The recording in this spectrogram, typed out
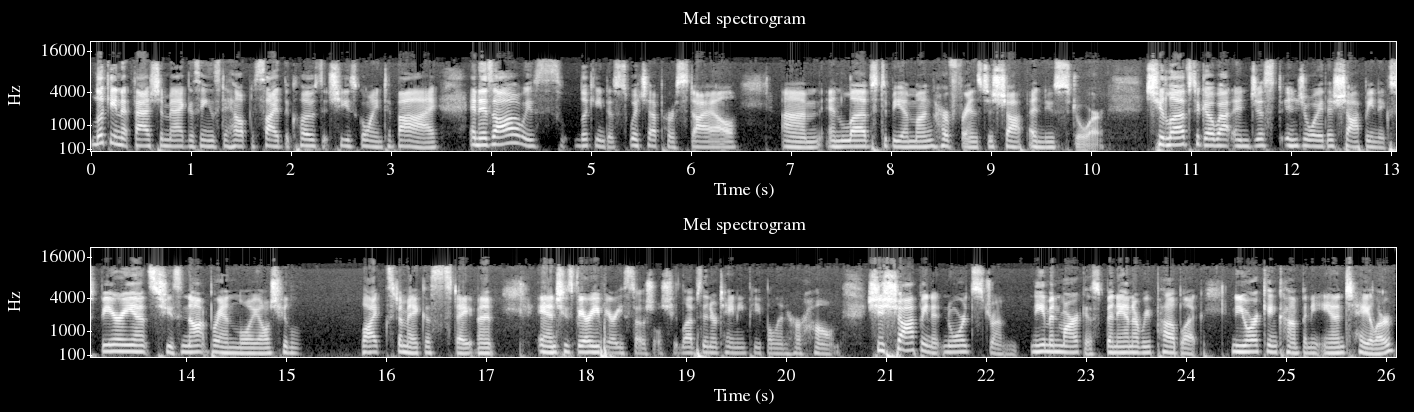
looking at fashion magazines to help decide the clothes that she's going to buy, and is always looking to switch up her style um, and loves to be among her friends to shop a new store. She loves to go out and just enjoy the shopping experience. She's not brand loyal. She likes to make a statement, and she's very, very social. She loves entertaining people in her home. She's shopping at Nordstrom, Neiman Marcus, Banana Republic, New York and Company, and Taylor.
